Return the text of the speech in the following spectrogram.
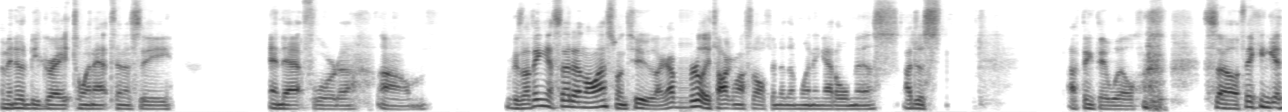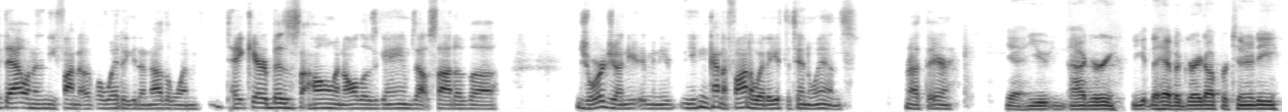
I mean, it would be great to win at Tennessee and at Florida. Um, because I think I said it in the last one too. Like I've really talked myself into them winning at Ole Miss. I just I think they will. so if they can get that one and then you find a, a, way to get another one, take care of business at home and all those games outside of uh, Georgia, and you, I mean you, you can kind of find a way to get the ten wins right there. Yeah, you. I agree. You, they have a great opportunity.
